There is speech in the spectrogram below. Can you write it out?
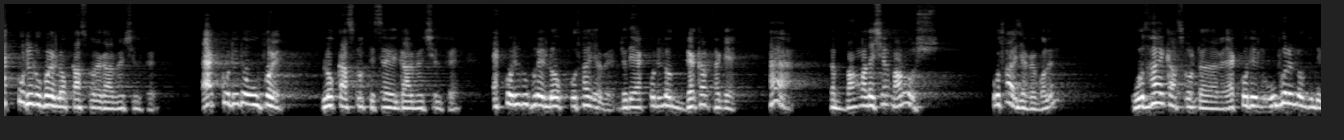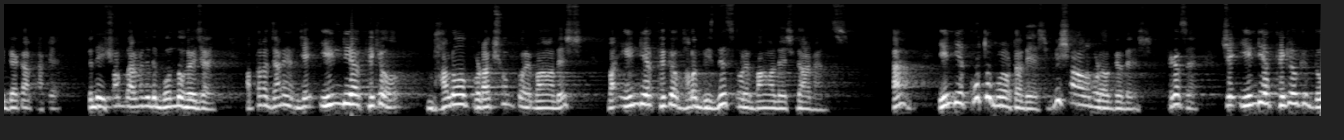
এক কোটির উপরে লোক কাজ করে গার্মেন্ট শিল্পে। এক কোটিরও উপরে লোক কাজ করতেছে এই গার্মেন্ট শিল্পে। এক কোটির উপরে লোক কোথায় যাবে? যদি এক কোটি লোক বেকার থাকে হ্যাঁ বাংলাদেশের মানুষ কোথায় যাবে বলেন? কোথায় কাজ করতে যাবে? এক কোটির উপরে লোক যদি বেকার থাকে, যদি সব গার্মেন্ট যদি বন্ধ হয়ে যায়, আপনারা জানেন যে ইন্ডিয়া থেকেও ভালো প্রোডাকশন করে বাংলাদেশ বা ইন্ডিয়ার থেকেও ভালো বিজনেস করে বাংলাদেশ গার্মেন্টস হ্যাঁ? ইন্ডিয়া কত বড় একটা দেশ, বিশাল বড় একটা দেশ, ঠিক আছে? সে ইন্ডিয়া থেকেও কিন্তু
